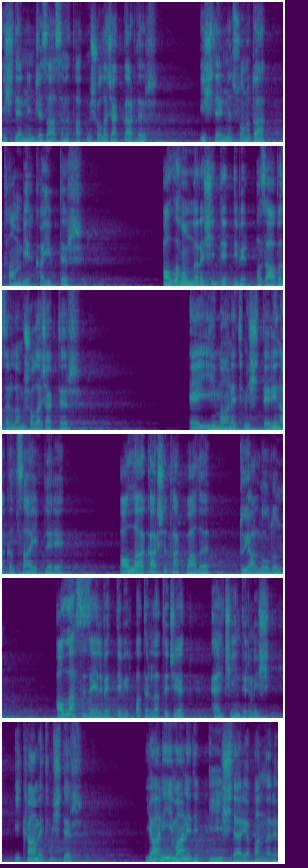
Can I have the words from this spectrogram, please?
işlerinin cezasını tatmış olacaklardır. İşlerinin sonu da tam bir kayıptır. Allah onlara şiddetli bir azap hazırlamış olacaktır. Ey iman etmiş derin akıl sahipleri! Allah'a karşı takvalı, duyarlı olun. Allah size elbette bir hatırlatıcı, elçi indirmiş, ikram etmiştir. Yani iman edip iyi işler yapanları,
